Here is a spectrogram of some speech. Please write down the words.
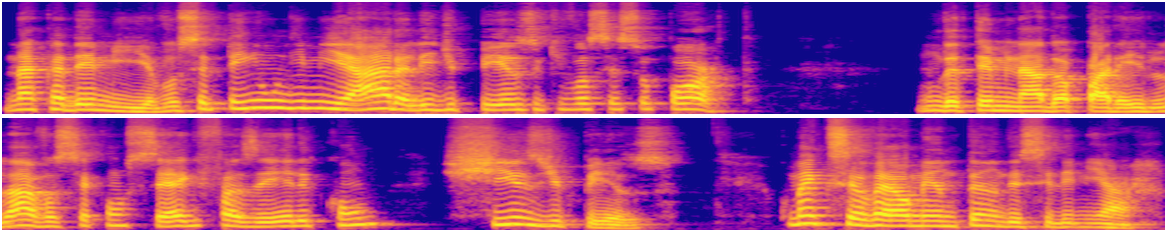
na academia, você tem um limiar ali de peso que você suporta. Um determinado aparelho lá, você consegue fazer ele com X de peso. Como é que você vai aumentando esse limiar?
